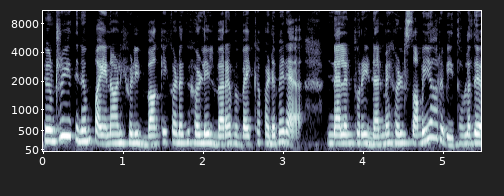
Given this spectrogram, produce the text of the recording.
இன்றைய தினம் பயனாளிகளின் வங்கிக் கணக்குகளில் வரவு வைக்கப்படும் என நலன்புரி நன்மைகள் சமய அறிவித்துள்ளது.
